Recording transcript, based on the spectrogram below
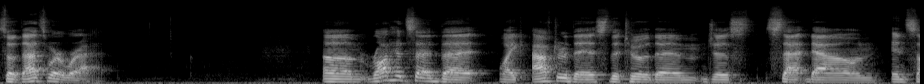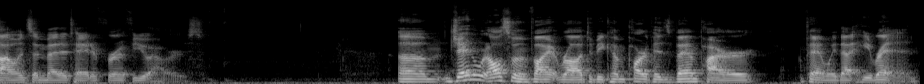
So that's where we're at. Um, Rod had said that like after this the two of them just sat down in silence and meditated for a few hours. Um, Jan would also invite Rod to become part of his vampire family that he ran.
